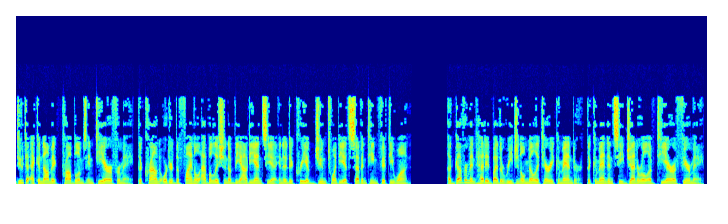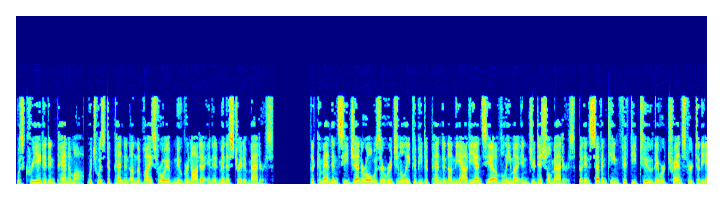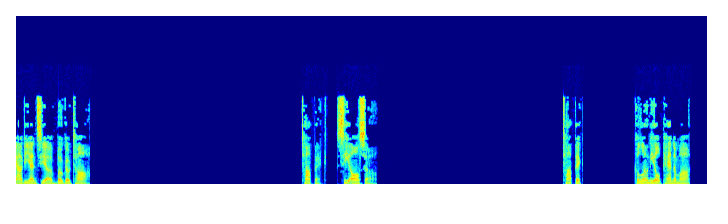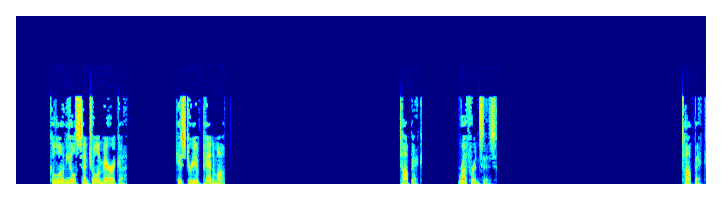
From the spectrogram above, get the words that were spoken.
Due to economic problems in Tierrafirme, the Crown ordered the final abolition of the Audiencia in a decree of June 20, 1751. A government headed by the regional military commander, the Commandancy General of Tierra Firme, was created in Panama, which was dependent on the Viceroy of New Granada in administrative matters. The Commandancy General was originally to be dependent on the Audiencia of Lima in judicial matters, but in 1752 they were transferred to the Audiencia of Bogotá. See also Topic. Colonial Panama. Colonial Central America. History of Panama. Topic. References. Topic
